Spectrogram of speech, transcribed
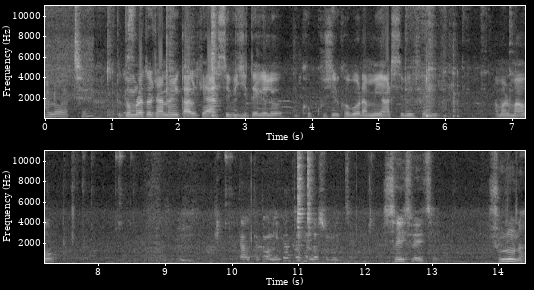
ভালো আছে। তো তোমরা তো জানোই কালকে আরসিবি জিতে গেল। খুব খুশির খবর আমি আরসিবির ফ্যান আমার মাও। কালকে তো অনেক রাত্রে খেলা শুরু হয়েছে। শেষ হয়েছে। শুরু না।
